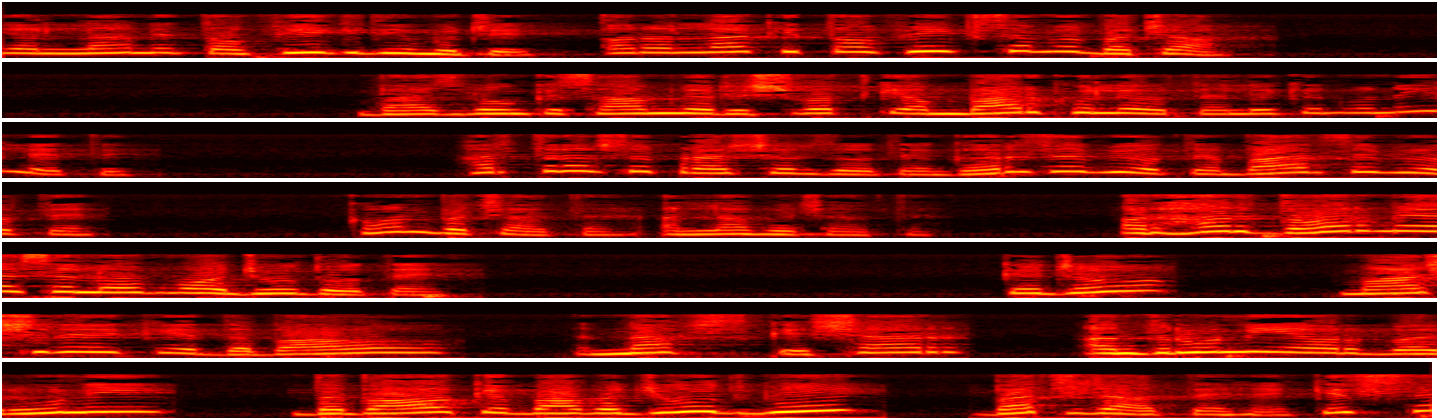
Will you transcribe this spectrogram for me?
یہ اللہ نے توفیق دی مجھے اور اللہ کی توفیق سے میں بچا۔ بعض لوگوں کے سامنے رشوت کے انبار کھلے ہوتے ہیں، لیکن وہ نہیں لیتے۔ ہر طرف سے پریشر ہوتے ہیں، گھر سے بھی ہوتے ہیں، باہر سے بھی ہوتے ہیں۔ کون بچاتا ہے؟ اللہ بچاتا ہے۔ اور ہر دور میں ایسے لوگ موجود ہوتے ہیں کہ جو معاشرے کے دباؤ، نفس کے شر، اندرونی اور بیرونی دباؤ کے باوجود بھی بچ جاتے ہیں۔ کس سے؟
